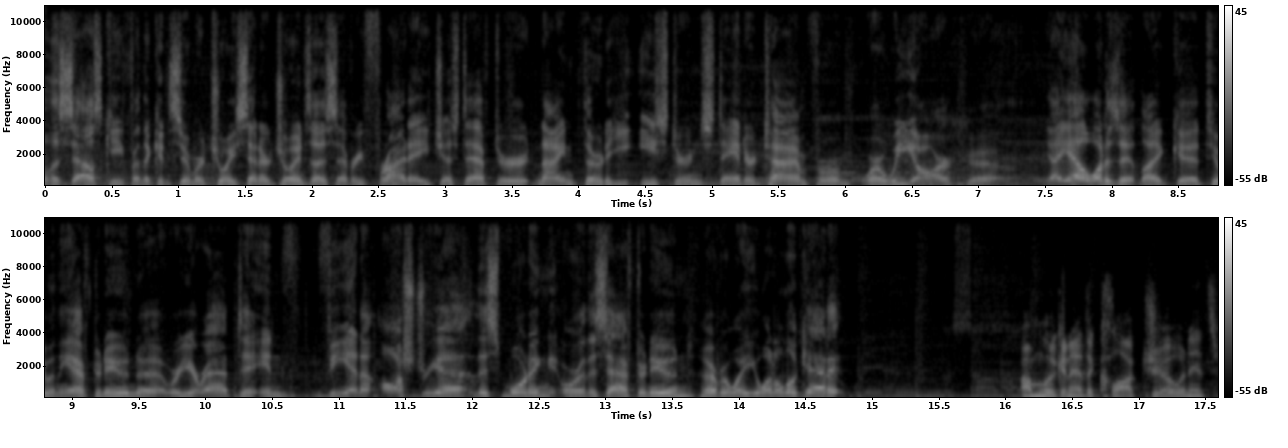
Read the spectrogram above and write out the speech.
Yael Ossowski from the Consumer Choice Center joins us every Friday just after 9.30 Eastern Standard Time from where we are. Uh, Yael, what is it, like uh, 2 in the afternoon uh, where you're at uh, in Vienna, Austria this morning or this afternoon, however way you want to look at it? I'm looking at the clock, Joe, and it's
